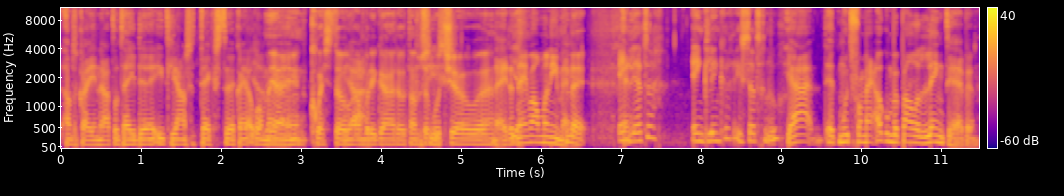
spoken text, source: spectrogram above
anders kan je inderdaad dat hele Italiaanse tekst eh, kan je ook wel mee. Ja, en Questo, Ja, Ambrigado, Tanto precies. Mucho. eh. Nee, dat Ja. nemen we allemaal niet mee. Nee. Eén En- letter? Één klinker? Is dat genoeg? Ja, het moet voor mij ook een bepaalde lengte hebben.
